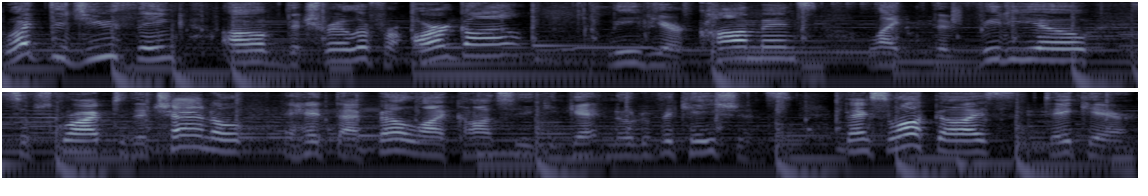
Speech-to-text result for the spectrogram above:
what did you think of the trailer for Argylle? Leave your comments, like the video, subscribe to the channel, and hit that bell icon so you can get notifications. Thanks a lot, guys. Take care.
